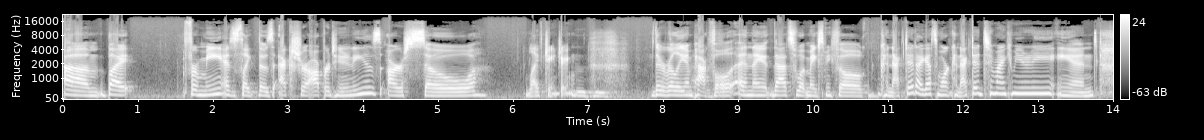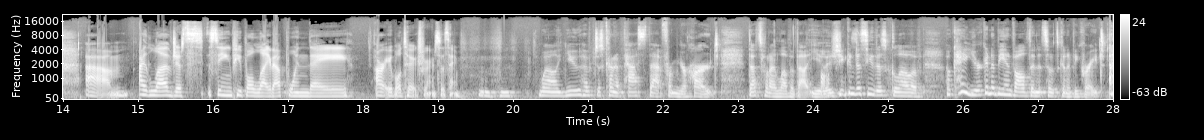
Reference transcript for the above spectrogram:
Um, but for me it's like those extra opportunities are so life changing mm-hmm. They're really impactful and they that's what makes me feel connected i guess more connected to my community. And um, i love just seeing people light up when they are able to experience the same. Mm-hmm. Well, you have just kind of passed that from your heart. That's what I love about you. Oh, is you can just see this glow of, okay, you're going to be involved in it, so it's going to be great.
